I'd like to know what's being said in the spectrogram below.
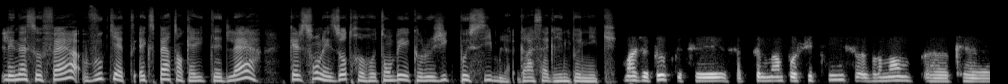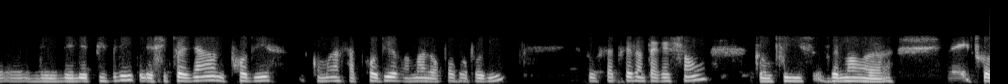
Léna Sofer, vous qui êtes experte en qualité de l'air, quelles sont les autres retombées écologiques possibles grâce à Greenponic Moi, je trouve que c'est absolument positif, vraiment, euh, que les, les, publics, les citoyens produisent, commencent à produire vraiment leurs propres produits. Je trouve ça très intéressant qu'on puisse vraiment... Euh, être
